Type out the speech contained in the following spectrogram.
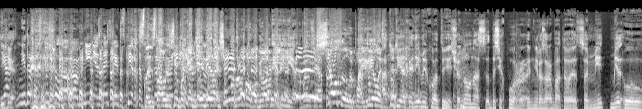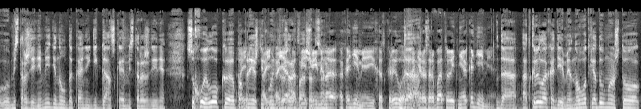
Я, Я- недавно слышала э, мнение, знаете, экспертов. Станислав еще в Академии раньше по-другому говорили. А тут- Щелкнул и А появилось. а тут я академику отвечу. Но у нас до сих пор не разрабатывается месторождение меди на Удакане, гигантское месторождение. Сухой лог э, по-прежнему а, не а я разрабатывается. отвечу, Академия их открыла, Да. а не разрабатывает не Академия. Да, открыла Академия. Но вот я думаю, что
